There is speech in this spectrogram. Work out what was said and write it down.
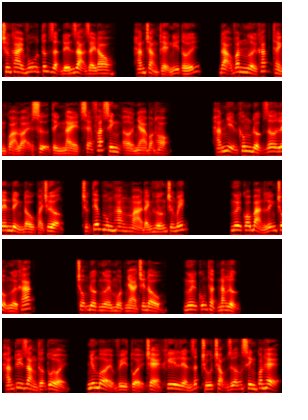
Trương Khai Vũ tức giận đến dạ dày đau, hắn chẳng thể nghĩ tới, đạo văn người khác thành quả loại sự tình này sẽ phát sinh ở nhà bọn họ. Hắn nhịn không được dơ lên đỉnh đầu quả trượng, trực tiếp hung hăng mà đánh hướng Trương Bích. Ngươi có bản lĩnh trộm người khác. Trộm được người một nhà trên đầu, ngươi cũng thật năng lực. Hắn tuy rằng thượng tuổi, nhưng bởi vì tuổi trẻ khi liền rất chú trọng dưỡng sinh quan hệ,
